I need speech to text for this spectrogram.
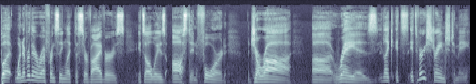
but whenever they're referencing like the survivors it's always Austin Ford Jarrah uh, is Like it's it's very strange to me.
